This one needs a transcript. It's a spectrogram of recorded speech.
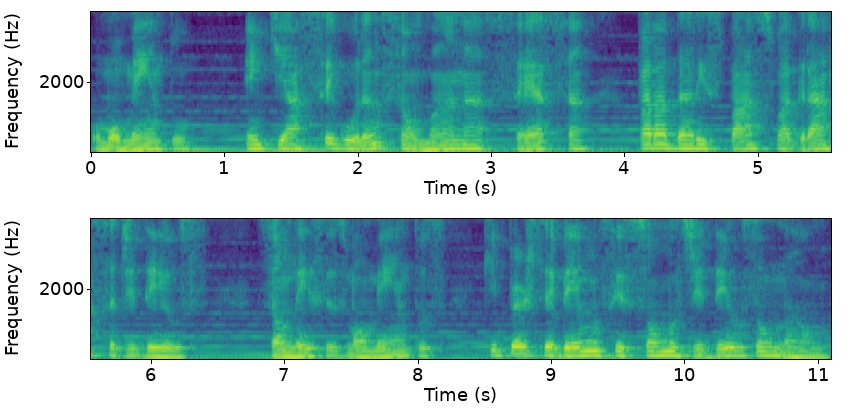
o momento em que a segurança humana cessa para dar espaço à graça de Deus. São nesses momentos que percebemos se somos de Deus ou não,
